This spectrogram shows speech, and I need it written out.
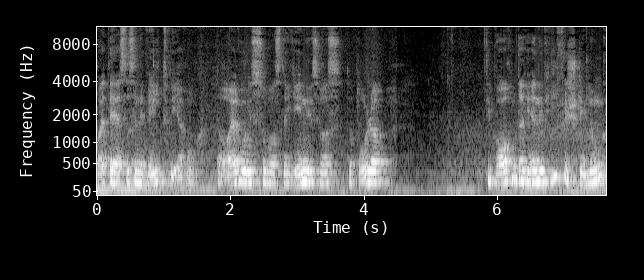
heute heißt das eine Weltwährung. Der Euro ist sowas, der Yen ist was, der Dollar. Die brauchen daher eine Hilfestellung,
